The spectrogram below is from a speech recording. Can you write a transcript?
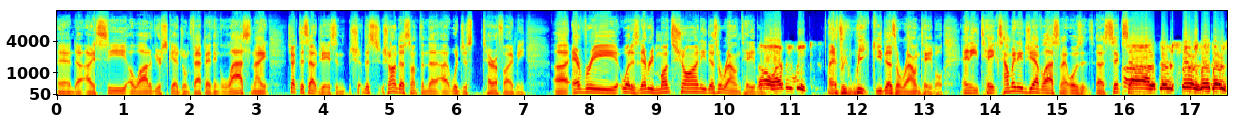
and uh, I see a lot of your schedule. In fact, I think last night, check this out, Jason. This Sean does something that I would just terrify me. Uh, every what is it? Every month, Sean, he does a roundtable. Oh, every week. Every week, he does a roundtable, and he takes. How many did you have last night? What was it? Uh, six. Uh, there was there was there was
